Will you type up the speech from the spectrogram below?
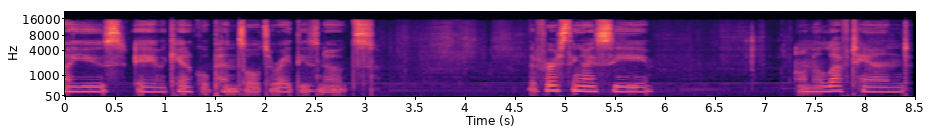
I used a mechanical pencil to write these notes. The first thing I see on the left hand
